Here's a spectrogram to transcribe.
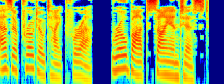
As a prototype for a «robot scientist»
